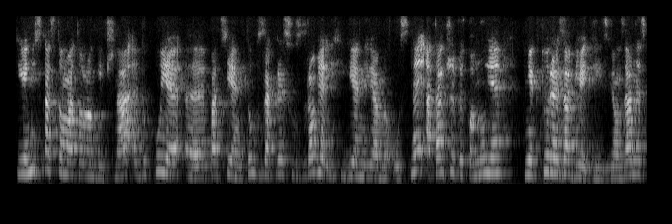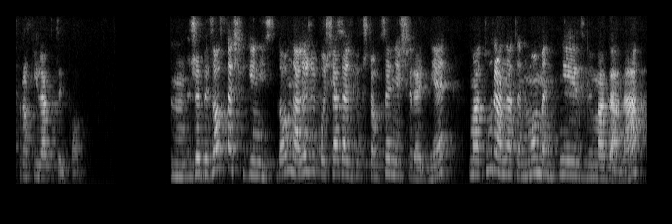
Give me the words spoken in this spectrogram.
Higienistka stomatologiczna edukuje e, pacjentów z zakresu zdrowia i higieny jamy ustnej, a także wykonuje niektóre zabiegi związane z profilaktyką. Mm, Żeby zostać higienistką, należy posiadać wykształcenie średnie. Matura na ten moment nie jest wymagana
